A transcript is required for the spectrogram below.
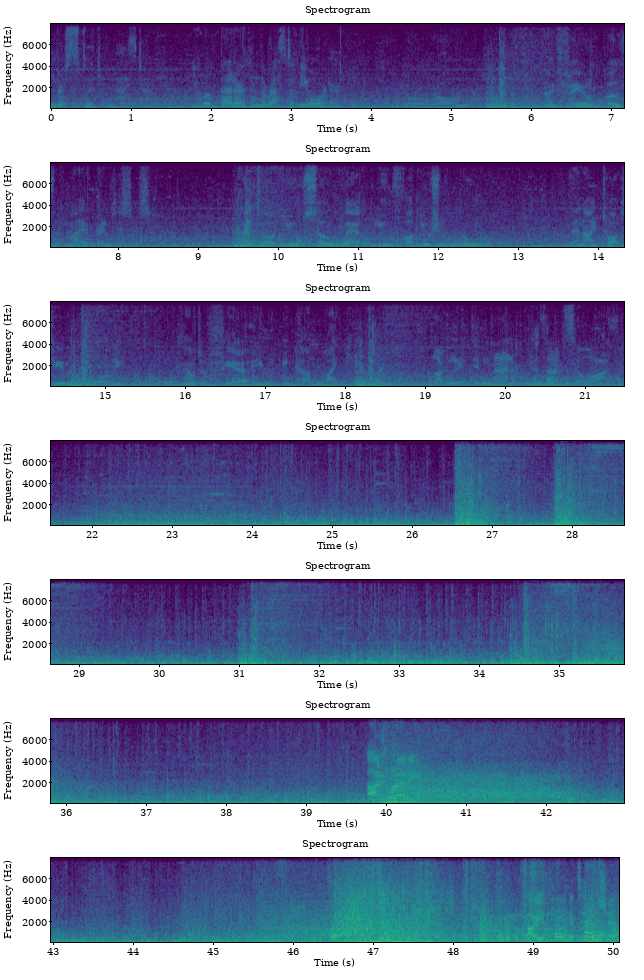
misunderstood you, Master. You were better than the rest of the Order. You're wrong. I failed both of my apprentices. I taught you so well you thought you should rule. Then I taught him poorly. Out of fear he would become like you. Luckily it didn't matter, because I'm so awesome. I'm ready. Are you paying attention?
